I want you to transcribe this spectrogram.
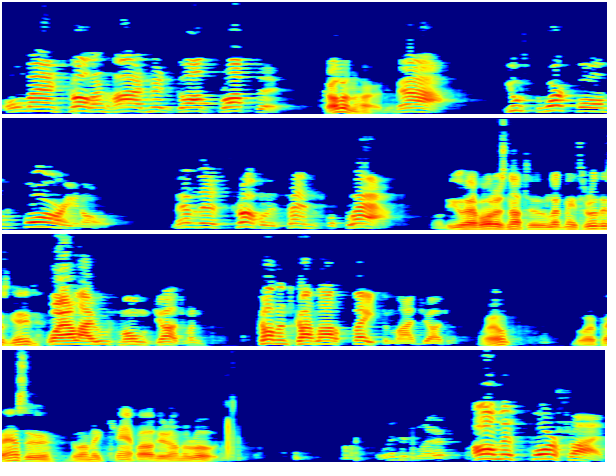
Old man Cullen hired me to guard property. Cullen hired you. Yeah. Used to work for him before, you know. Never this trouble is sends for Blair. Well, do you have orders not to let me through this gate? Well, I use my own judgment. Cullen's got a lot of faith in my judgment. Well, do I pass or do I make camp out here on the road? Who is it, Blair? Oh, Miss Forsyth.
